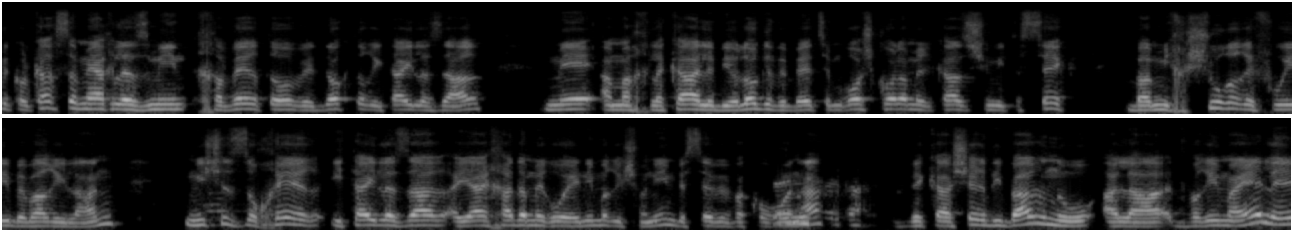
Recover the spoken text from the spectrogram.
וכל כך שמח להזמין חבר טוב, דוקטור איתי לזר, מהמחלקה לביולוגיה, ובעצם ראש כל המרכז שמתעסק במכשור הרפואי בבר אילן. מי שזוכר, איתי לזר היה אחד המרואיינים הראשונים בסבב הקורונה, וכאשר דיברנו על הדברים האלה,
